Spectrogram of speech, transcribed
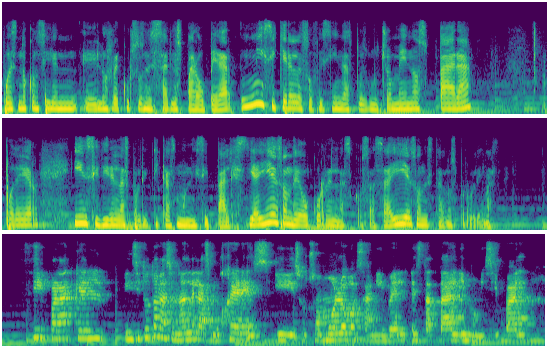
pues no consiguen eh, los recursos necesarios para operar, ni siquiera las oficinas, pues mucho menos para poder incidir en las políticas municipales. Y ahí es donde ocurren las cosas, ahí es donde están los problemas. Sí, para que el Instituto Nacional de las Mujeres y sus homólogos a nivel estatal y municipal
